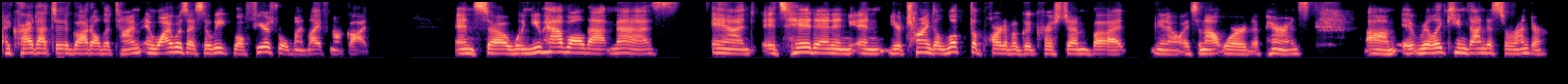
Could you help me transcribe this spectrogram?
I cried out to God all the time. And why was I so weak? Well, fears ruled my life, not God. And so when you have all that mess and it's hidden and, and you're trying to look the part of a good Christian, but you know, it's an outward appearance, um, it really came down to surrender.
